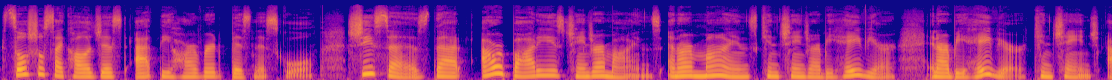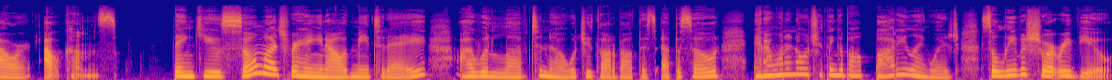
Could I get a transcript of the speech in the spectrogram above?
social psychologist at the Harvard Business School. She says that our bodies change our minds, and our minds can change our behavior, and our behavior can change our outcomes. Thank you so much for hanging out with me today. I would love to know what you thought about this episode, and I want to know what you think about body language. So leave a short review.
